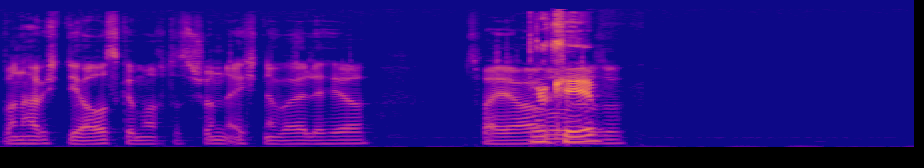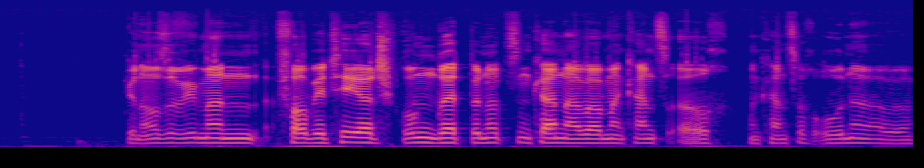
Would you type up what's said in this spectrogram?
wann habe ich die ausgemacht? Das ist schon echt eine Weile her. Zwei Jahre okay. oder so. Genauso wie man VBT als Sprungbrett benutzen kann, aber man kann es auch, man kann es auch ohne, aber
